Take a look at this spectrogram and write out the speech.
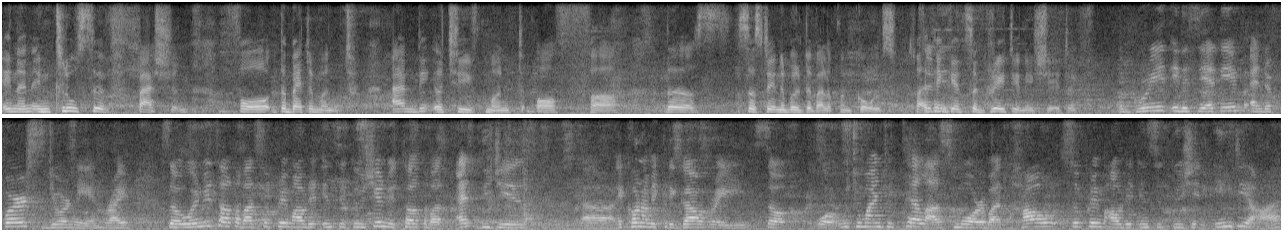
in an inclusive fashion for the betterment and the achievement of uh, the Sustainable Development Goals. So, I think it's a great initiative. a great initiative and the first journey, right? So when we talk about Supreme Audit Institution, we talk about SDGs, uh, economic recovery. So would you mind to tell us more about how Supreme Audit Institution India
